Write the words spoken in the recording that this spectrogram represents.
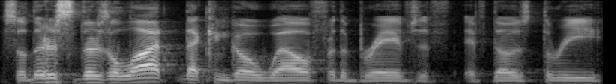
So there's there's a lot that can go well for the Braves if if those three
